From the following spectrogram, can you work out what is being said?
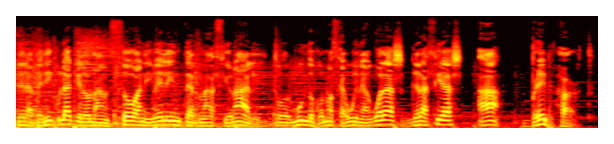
de la película que lo lanzó a nivel internacional. Todo el mundo conoce a William Wallace gracias a Braveheart.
